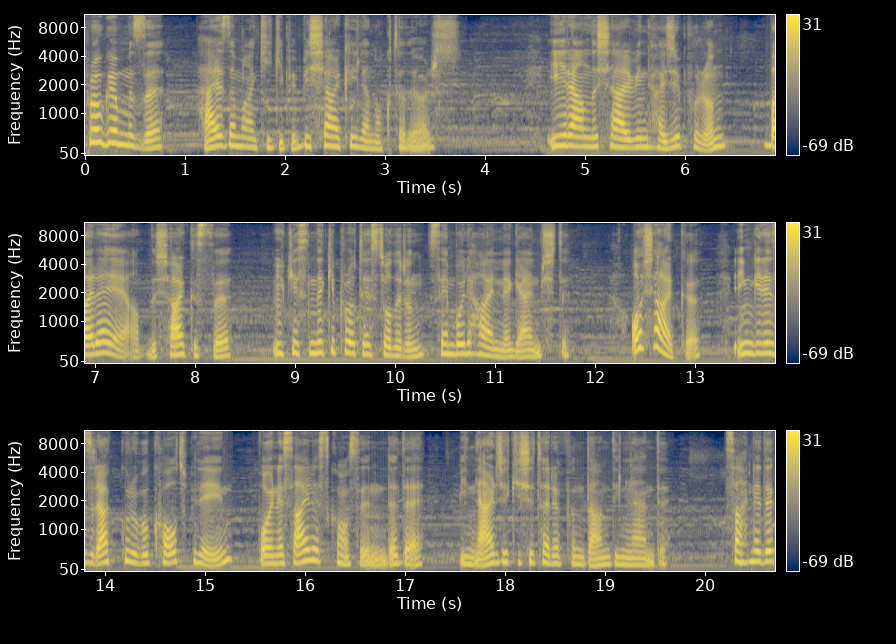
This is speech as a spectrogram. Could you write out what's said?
Programımızı her zamanki gibi bir şarkıyla noktalıyoruz. İranlı Şervin Hacipur'un Baraye adlı şarkısı ülkesindeki protestoların sembolü haline gelmişti. O şarkı İngiliz rock grubu Coldplay'in Buenos Aires konserinde de binlerce kişi tarafından dinlendi. Sahnede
